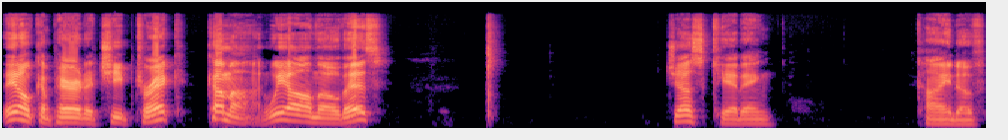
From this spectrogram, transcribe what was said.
They don't compare to Cheap Trick. Come on, we all know this. Just kidding. Kind of.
